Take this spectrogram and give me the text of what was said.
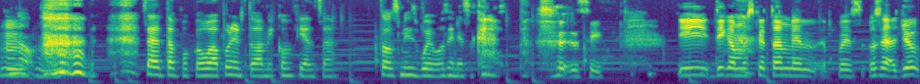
no. o sea, tampoco voy a poner toda mi confianza, todos mis huevos en esa cara. sí. Y digamos que también, pues, o sea, yo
